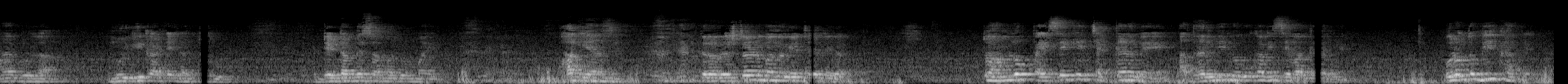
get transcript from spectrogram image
मैं बोला, मुर्गी काटेगा तू? डेटाबेस समझ लो मैं भाग यहाँ से। तेरा रेस्टोरेंट बंद हो गया, चलेगा। तो हम लोग पैसे के चक्कर में अधर्मी लोगों का भी सेवा कर रहे हैं। वो लोग तो बीफ खाते हैं।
